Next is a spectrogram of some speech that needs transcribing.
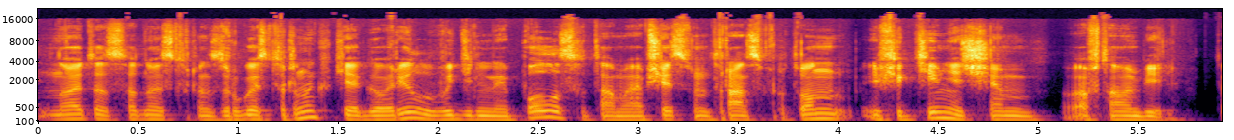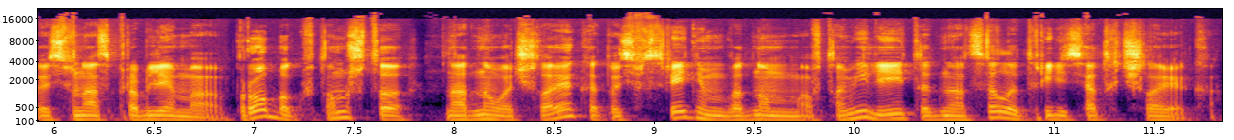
Но это с одной стороны. С другой стороны, как я говорил, выделенные полосы там и общественный транспорт, он эффективнее, чем автомобиль. То есть у нас проблема пробок в том, что на одного человека, то есть в среднем в одном автомобиле едет 1,3 человека.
